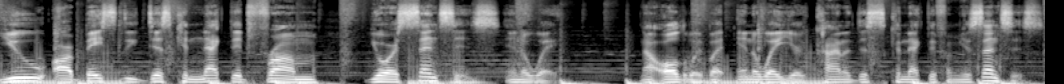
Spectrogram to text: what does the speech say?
you are basically disconnected from your senses in a way. Not all the way, but in a way you're kind of disconnected from your senses.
